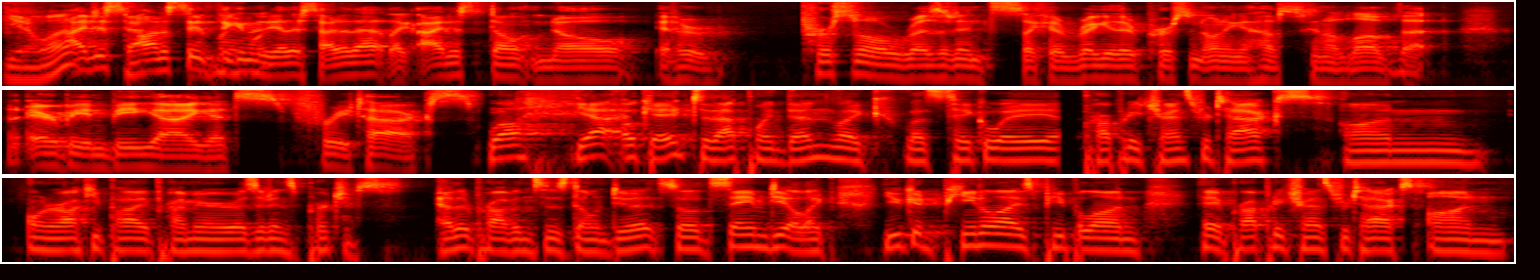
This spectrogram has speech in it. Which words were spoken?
You know what? I just That- honestly that thinking the other side of that, like I just don't know if a personal residence, like a regular person owning a house, is going to love that. An Airbnb guy gets free tax. Well, yeah, okay. To that point, then, like, let's take away property transfer tax on owner occupied primary residence purchase. Other provinces don't do it. So same deal. Like you could penalize people on, hey, property transfer tax on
